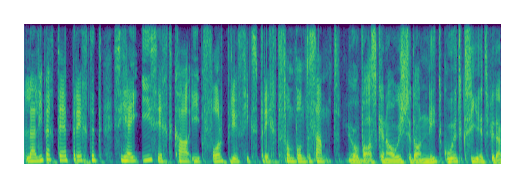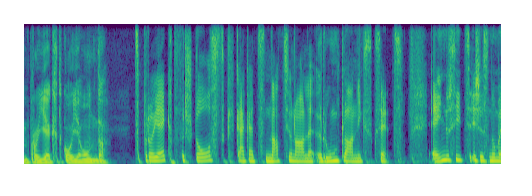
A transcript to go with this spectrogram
La Liberté berichtet. Sie haben Einsicht in den Vorprüfungsbericht vom Bundesamt. Ja, was genau ist denn dann nicht gut gewesen jetzt bei diesem Projekt Goya Onda? Das Projekt verstößt gegen das nationale Raumplanungsgesetz. Einerseits ist es nur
